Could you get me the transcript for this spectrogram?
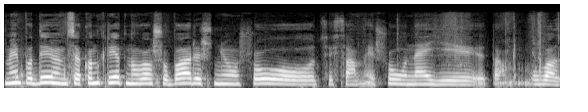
Ми подивимося конкретно вашу баришню, що цей самий, що у неї там у вас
